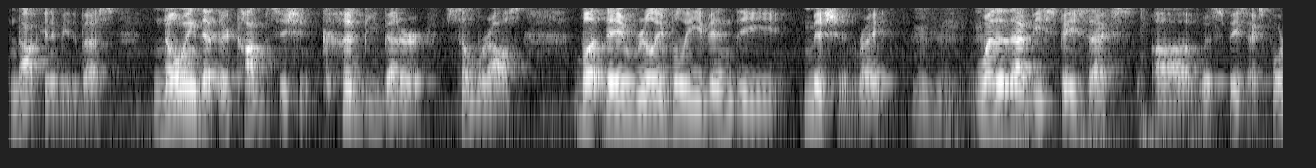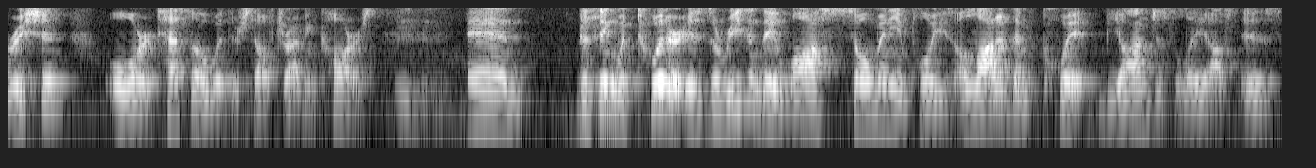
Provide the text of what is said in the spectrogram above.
not going to be the best, knowing that their compensation could be better somewhere else, but they really believe in the mission, right? Mhm. Whether that be SpaceX uh, with space exploration or Tesla with their self driving cars. Mhm. And the thing with Twitter is the reason they lost so many employees, a lot of them quit beyond just layoffs, is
